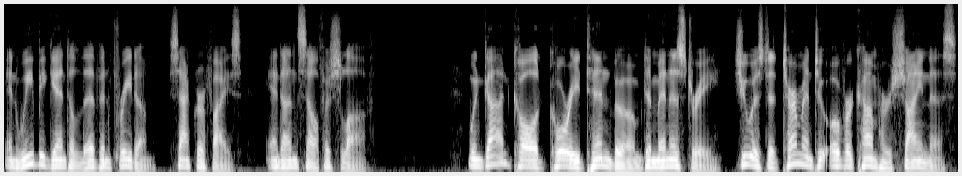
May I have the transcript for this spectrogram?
and we begin to live in freedom, sacrifice, and unselfish love. When God called Corrie ten Boom to ministry, she was determined to overcome her shyness.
